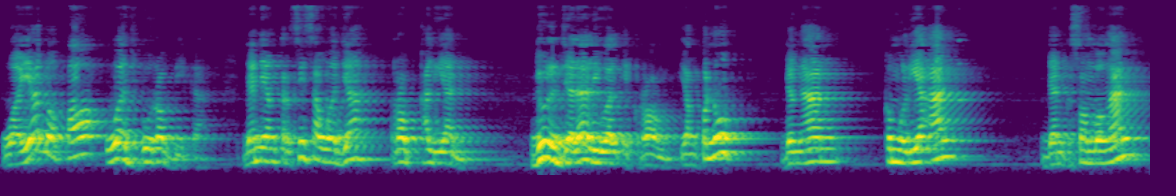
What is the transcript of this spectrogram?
Wa yabqa wajhu rabbika dan yang tersisa wajah Rob kalian. Dul jalali wal ikram yang penuh dengan kemuliaan dan kesombongan,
